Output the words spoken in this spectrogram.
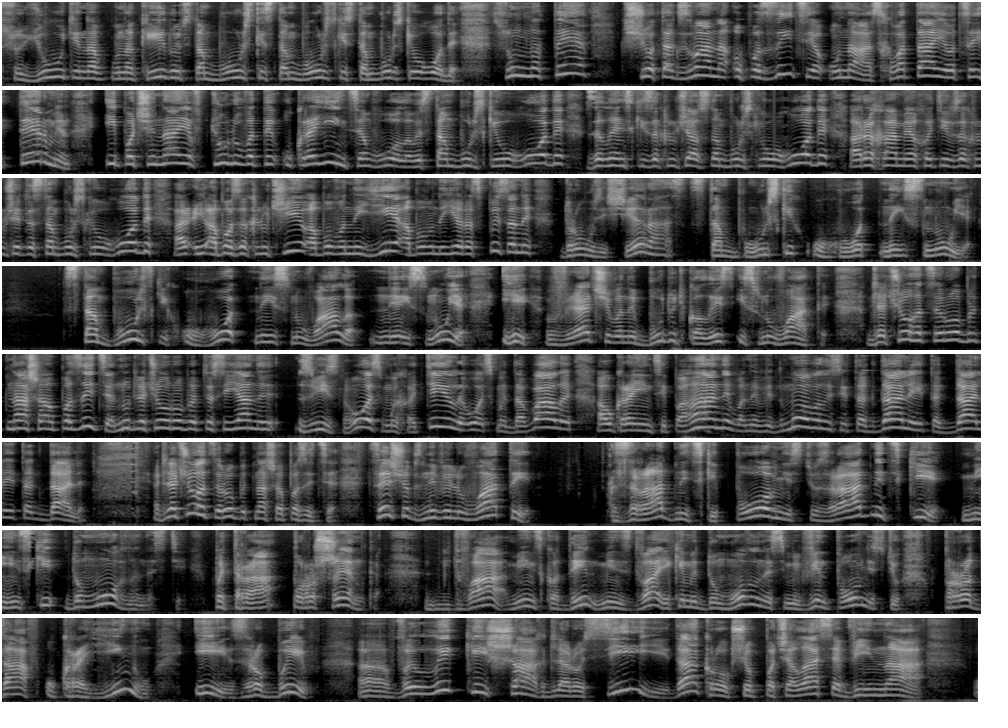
сують і накидують стамбульські, стамбульські, стамбульські угоди. Сумно те, що так звана опозиція у нас хватає оцей термін і починає втюлювати українцям в голови стамбульські угоди. Зеленський заключав стамбульські угоди, а Рахамія хотів заключити стамбульські угоди, або заключив, або вони є, або вони є розписані. Друзі, ще раз, стамбульських угод не існує. Стамбульських угод не існувало, не існує, і вряд чи вони будуть колись існувати. Для чого це робить наша опозиція? Ну для чого роблять росіяни? Звісно, ось ми хотіли, ось ми давали, а українці погані, вони відмовились і так далі, і так далі, і так далі. А для чого це робить наша опозиція? Це щоб зневелювати зрадницькі, повністю зрадницькі мінські домовленості Петра Порошенка. Два, Мінськ 1 Мінськ 2 якими домовленостями він повністю продав Україну і зробив. Великий шаг для Росії, да, крок, щоб почалася війна.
